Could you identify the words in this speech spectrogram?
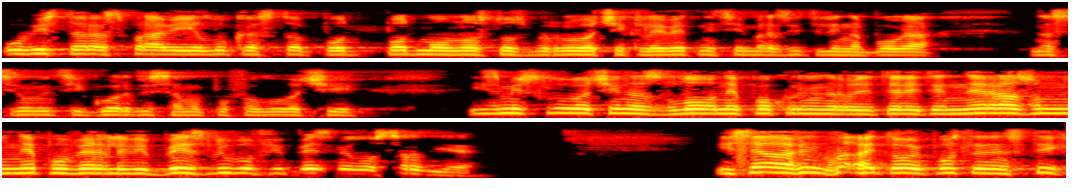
убиста расправи и лукаста, под, подмолност, озборувачи, клеветници, мразители на Бога, насилници, горди, самопофалувачи, измислувачи на зло, непокорни на родителите, неразумни, неповерливи, без љубов и без милосрдие. И сега внимавајте овој последен стих.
